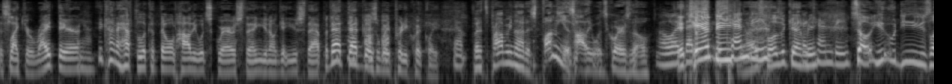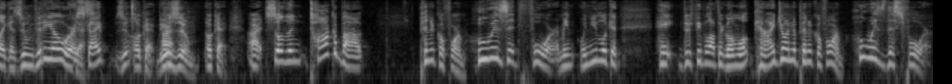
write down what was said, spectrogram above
it's like you're right there. Yeah. You kind of have to look at the old Hollywood Squares thing, you know, get used to that. But that that goes away pretty quickly. Yep. But it's probably not as funny as Hollywood Squares, though. Oh, I It bet can be. It can I be. suppose it can be. It can be. So, you do you use like a Zoom video or a Yes. Skype? Zoom. Okay, We all use Zoom. Okay, all right. So then, talk about Pinnacle Forum. Who is it for? I mean, when you look at, hey, there's people out there going, well, can I join the Pinnacle Forum? Who is this for?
